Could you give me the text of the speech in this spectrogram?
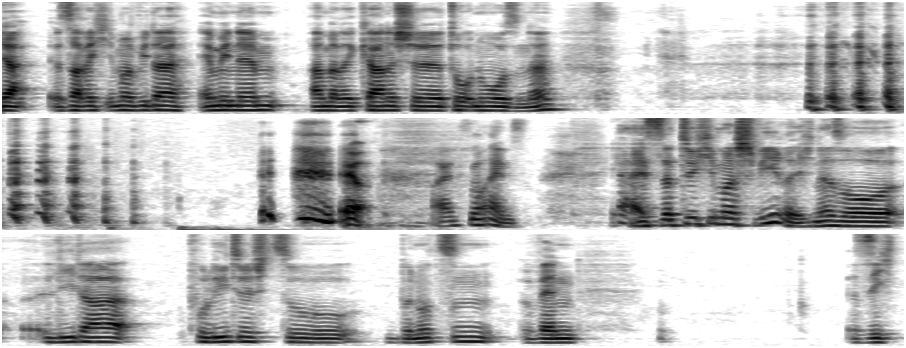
Ja, sage ich immer wieder, Eminem, amerikanische Toten Hosen, ne? Ja, eins zu eins. Ja, es ist natürlich immer schwierig, ne, so Lieder politisch zu benutzen, wenn sich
